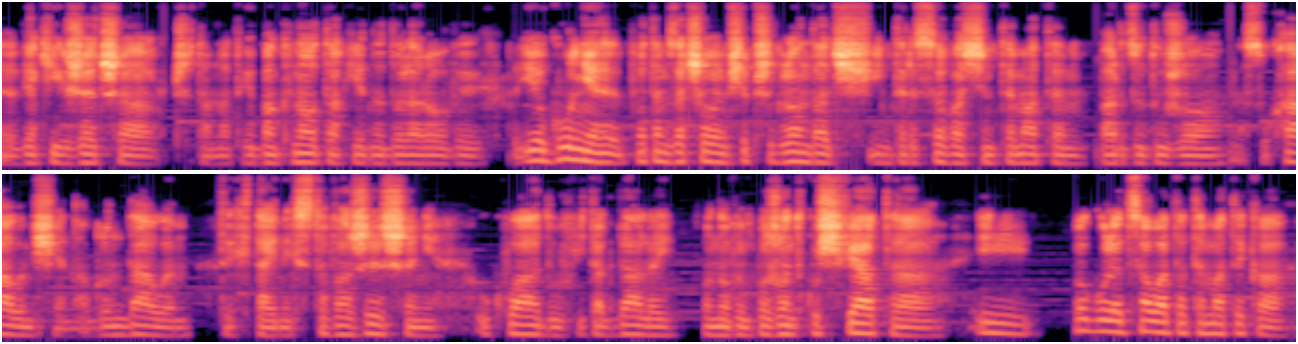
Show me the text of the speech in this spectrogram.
w jakich rzeczach, czy tam na tych banknotach jednodolarowych. I ogólnie potem zacząłem się przyglądać, interesować tym tematem. Bardzo dużo nasłuchałem się, naoglądałem tych tajnych stowarzyszeń, układów i tak dalej, o nowym porządku świata i w ogóle cała ta tematyka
